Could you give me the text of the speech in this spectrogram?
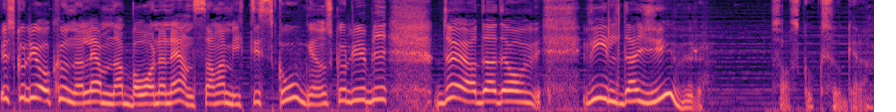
Hur skulle jag kunna lämna barnen ensamma mitt i skogen? De skulle ju bli dödade av vilda djur, sa skogshuggaren.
